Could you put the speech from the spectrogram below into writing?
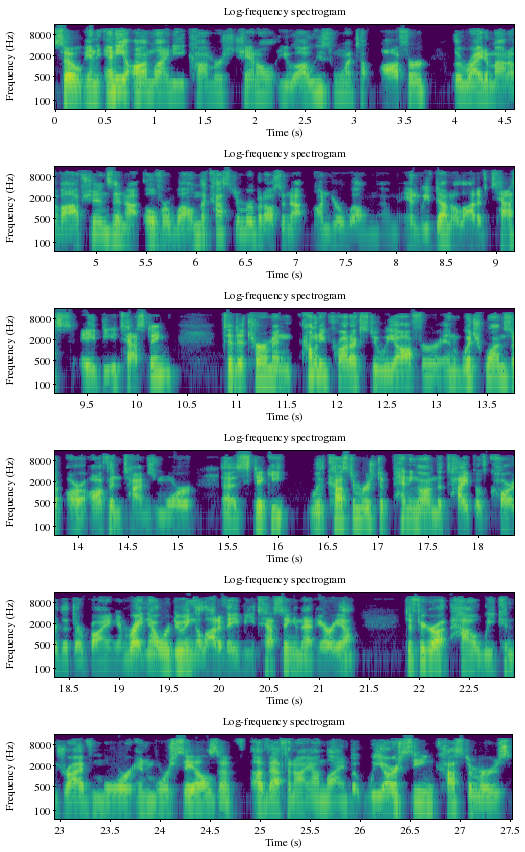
So in any online e-commerce channel, you always want to offer the right amount of options and not overwhelm the customer, but also not underwhelm them. And we've done a lot of tests, A/B testing, to determine how many products do we offer and which ones are oftentimes more uh, sticky with customers depending on the type of car that they're buying. And right now we're doing a lot of A/B testing in that area to figure out how we can drive more and more sales of of F&I online. But we are seeing customers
